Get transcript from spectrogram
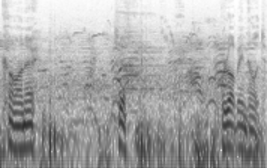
Corner to Robin Hood.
